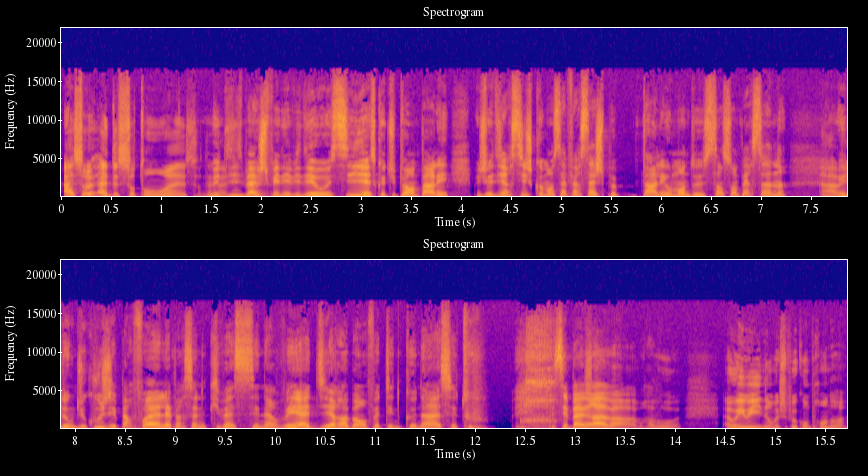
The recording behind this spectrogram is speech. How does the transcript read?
Ah, sur, ah, de- sur ton. euh, sur me page. disent bah Ouais. je fais des vidéos aussi, est-ce que tu peux en parler? Mais je veux dire si je commence à faire ça, je peux parler au moins de 500 personnes. Ah, Et oui. donc du coup, j'ai parfois la personne qui va s'énerver à dire ah bah en fait t'es une connasse et tout. Mais c'est pas grave. Sympa, bravo. Ah oui, oui, non, mais je peux comprendre.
